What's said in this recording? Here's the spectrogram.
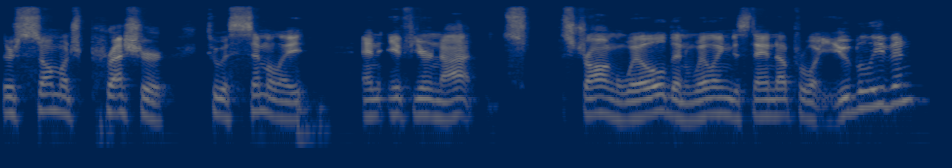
There's so much pressure to assimilate. And if you're not strong willed and willing to stand up for what you believe in,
